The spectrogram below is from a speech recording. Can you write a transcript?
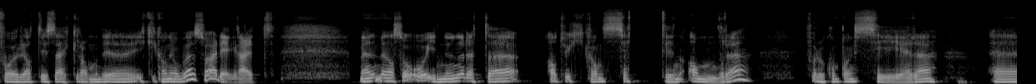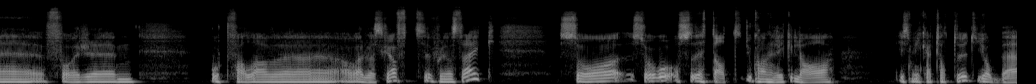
for at de streikerammede ikke kan jobbe, så er det greit. Men, men altså, og inn under dette at du ikke kan sette inn andre for å kompensere eh, for eh, bortfall av, av arbeidskraft pga. streik, så, så går også dette at du kan heller ikke la de som ikke er tatt ut, jobbe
